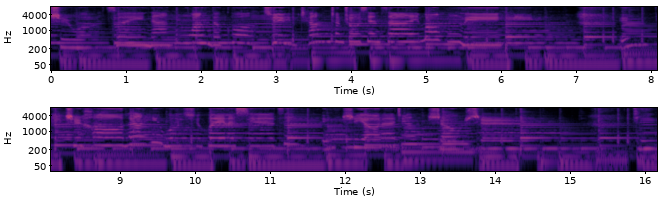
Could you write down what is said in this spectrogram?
是我最难忘的过去，常常出现在梦里。于是后来我学会了写字，于是有了这首诗。庭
